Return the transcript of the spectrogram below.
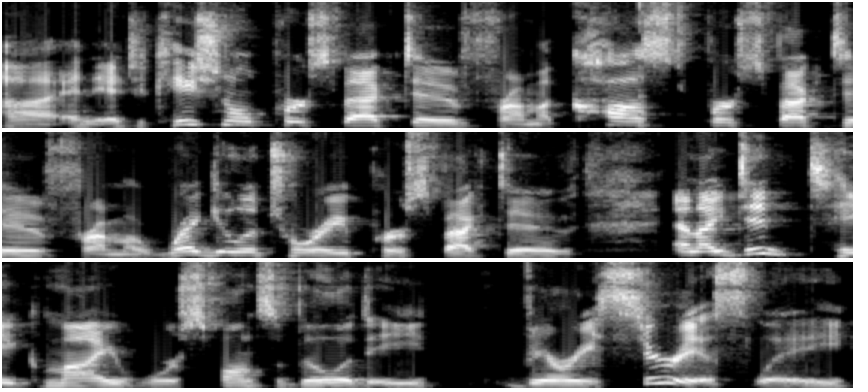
uh, an educational perspective, from a cost perspective, from a regulatory perspective? And I did take my responsibility very seriously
